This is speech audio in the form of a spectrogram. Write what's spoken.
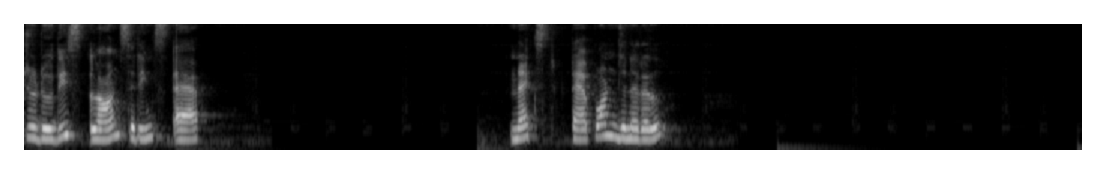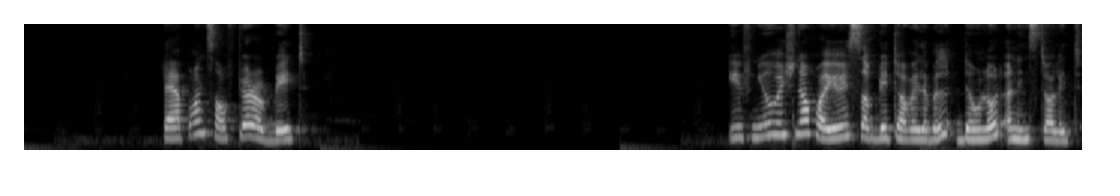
To do this, launch Settings app. Next, tap on General. Tap on Software Update. If new version of iOS update available, download and install it.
